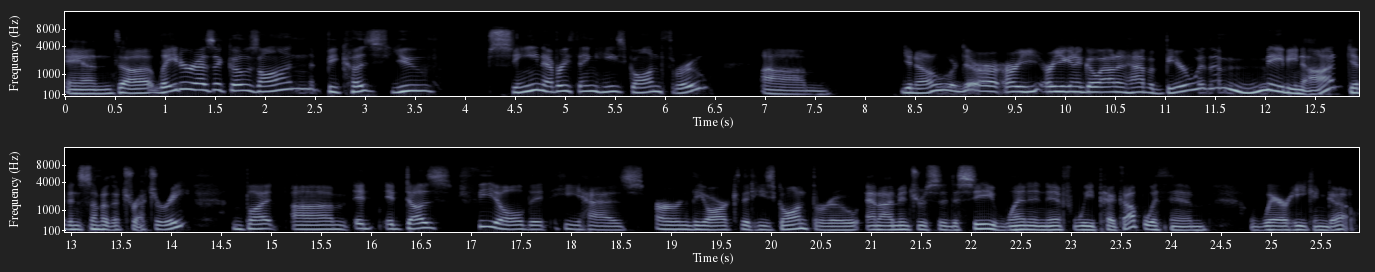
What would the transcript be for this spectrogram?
and uh, later, as it goes on, because you've seen everything he's gone through, um, you know, are, are you are you going to go out and have a beer with him? Maybe not, given some of the treachery. But um, it it does feel that he has earned the arc that he's gone through, and I'm interested to see when and if we pick up with him where he can go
